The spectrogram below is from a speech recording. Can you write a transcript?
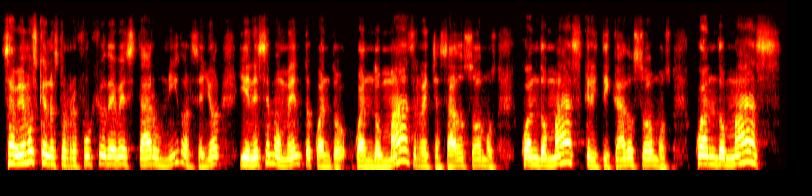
Sabemos que nuestro refugio debe estar unido al Señor y en ese momento cuando cuando más rechazados somos, cuando más criticados somos, cuando más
